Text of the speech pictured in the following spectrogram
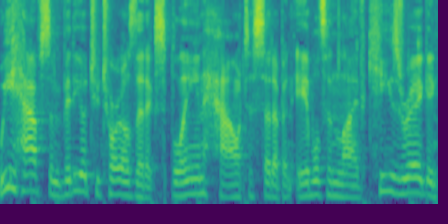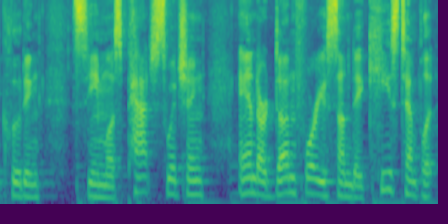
We have some video tutorials that explain how to set up an Ableton Live Keys rig, including seamless patch switching, and our Done For You Sunday Keys template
